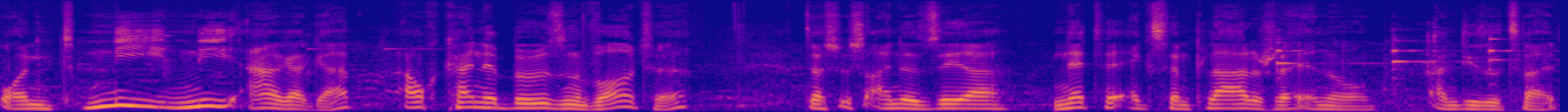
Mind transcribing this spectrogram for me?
und nie, nie Ärger gehabt, auch keine bösen Worte. Das ist eine sehr nette, exemplarische Erinnerung an diese Zeit.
